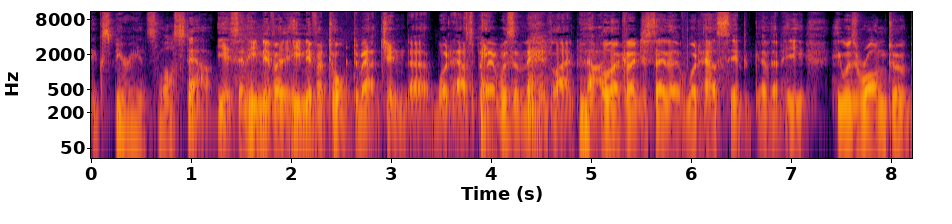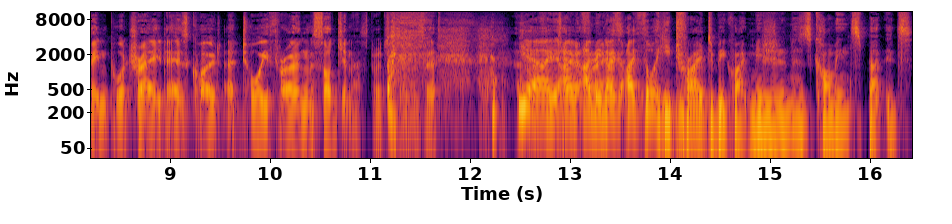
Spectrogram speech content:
experience lost out. Yes, and he never he never talked about gender Woodhouse, but that was in the headline. No. Although, can I just say that Woodhouse said that he he was wrong to have been portrayed as quote a toy throwing misogynist, which I was a Yeah, I mean, I. I thought he tried to be quite measured in his comments, but it's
